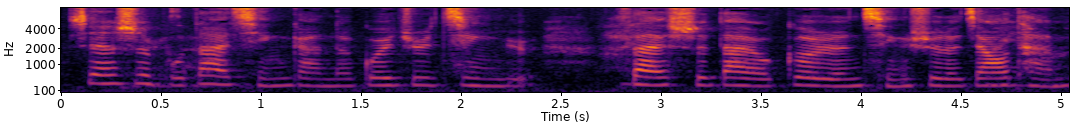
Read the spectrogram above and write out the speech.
先是不带情感的规矩敬语，再是带有个人情绪的交谈。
